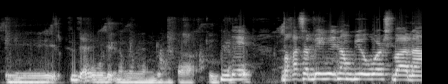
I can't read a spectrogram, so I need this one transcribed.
Si, Hindi. uli naman yan doon sa kita. Hindi. Baka sabihin ng viewers ba na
